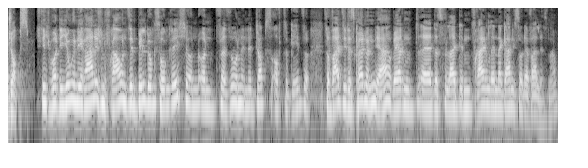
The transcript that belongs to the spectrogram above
Jobs. Stichwort, die jungen iranischen Frauen sind bildungshungrig und, und versuchen in den Jobs aufzugehen, so, soweit sie das können, ja, während äh, das vielleicht in freien Ländern gar nicht so der Fall ist. Ne?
